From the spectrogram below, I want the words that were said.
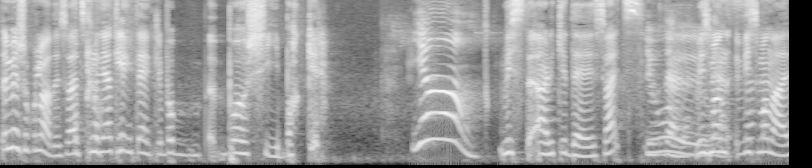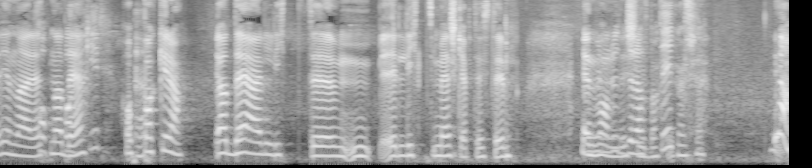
Det er mye sjokolade i Sveits, Og men jeg klokker. tenkte egentlig på, på skibakker. Ja! Hvis det, er det ikke det i Sveits? Jo, det er det. Hvis, man- hvis man er i nærheten av det. Hoppbakker. Hoppbakker, ja. Ja, det er litt, eh, litt mer skeptisk til enn ville vanlig du dratt skibakke, dit? kanskje. Ja.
